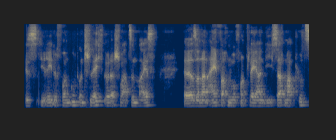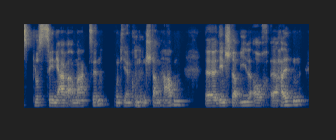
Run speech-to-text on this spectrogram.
ist die Rede von gut und schlecht oder schwarz und weiß, äh, sondern einfach nur von Playern, die, ich sag mal, plus, plus zehn Jahre am Markt sind und ihren mhm. Kundenstamm haben, äh, den stabil auch äh, halten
